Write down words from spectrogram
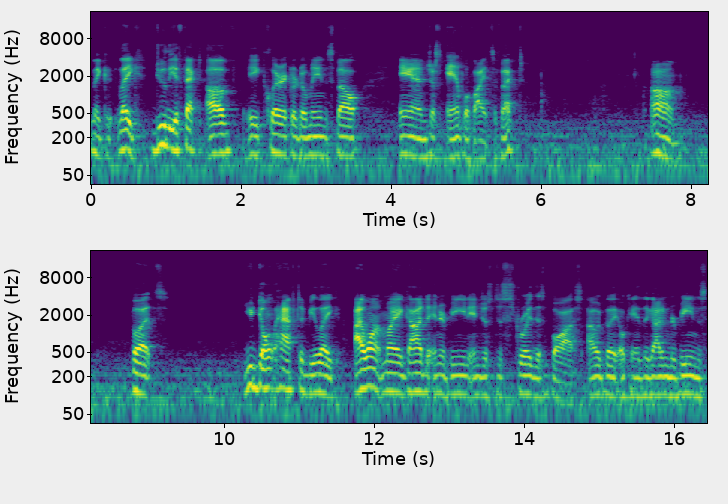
Like, like do the effect of a cleric or domain spell and just amplify its effect. Um, but you don't have to be like, I want my god to intervene and just destroy this boss. I would be like, okay, the god intervenes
